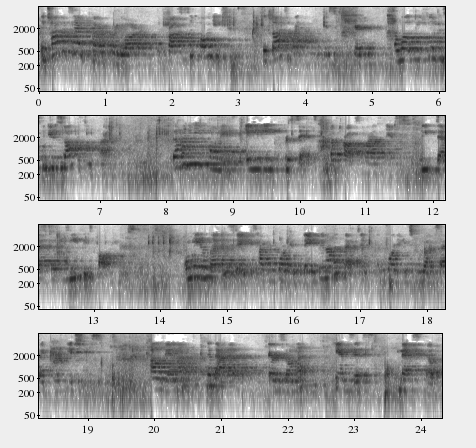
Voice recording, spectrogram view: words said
The topics I've covered for you are the process of pollination, the thoughts of why the honey is disappeared, and what we humans can do to stop the decline. The honeybee pollinates 80% of crops and wildlands. We desperately need these pollinators. Only 11 states have reported they've been unaffected, according to website Earth Issues. Alabama, Nevada, Arizona, Kansas, Mexico,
